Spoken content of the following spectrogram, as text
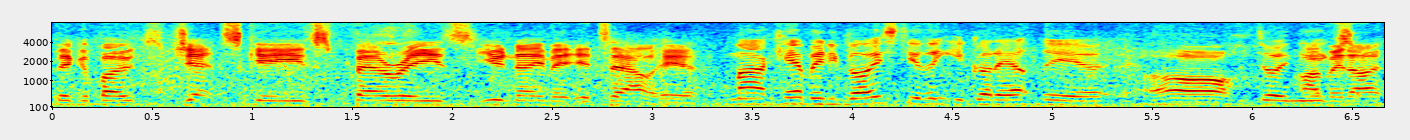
bigger boats, jet skis, ferries, you name it, it's out here. Mark, how many boats do you think you've got out there oh, doing the I mean, I,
